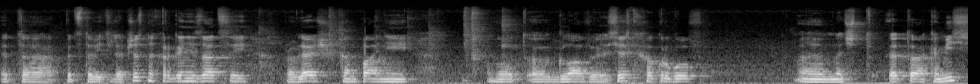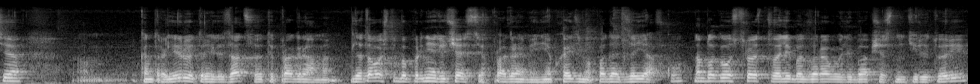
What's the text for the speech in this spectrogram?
это представители общественных организаций, управляющих компаний, вот, э, главы сельских округов. Э, значит, эта комиссия контролирует реализацию этой программы. Для того, чтобы принять участие в программе, необходимо подать заявку на благоустройство либо дворовой, либо общественной территории.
